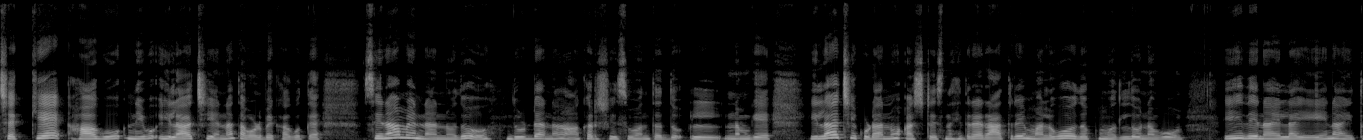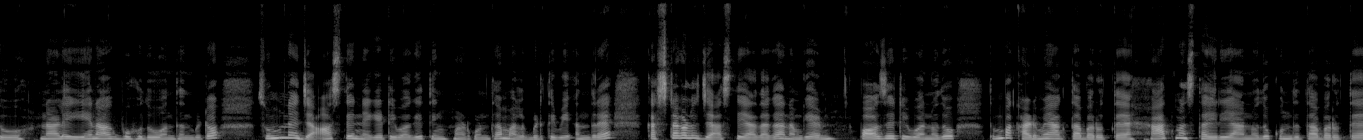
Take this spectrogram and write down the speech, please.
ಚಕ್ಕೆ ಹಾಗೂ ನೀವು ಇಲಾಚಿಯನ್ನು ತಗೊಳ್ಬೇಕಾಗುತ್ತೆ. ಸಿನಾಮೆನ್ ಅನ್ನೋದು ದುಡ್ಡನ್ನು ಆಕರ್ಷಿಸುವಂಥದ್ದು. ನಮಗೆ ಇಲಾಚಿ ಕೂಡ ಅಷ್ಟೇ ಸ್ನೇಹಿತರೆ, ರಾತ್ರಿ ಮಲಗೋದಕ್ಕೆ ಮೊದಲು ನಾವು ಈ ದಿನ ಎಲ್ಲ ಏನಾಯಿತು, ನಾಳೆ ಏನಾಗಬಹುದು ಅಂತಂದ್ಬಿಟ್ಟು ಸುಮ್ಮನೆ ಜಾಸ್ತಿ ನೆಗೆಟಿವ್ ಆಗಿ ಥಿಂಕ್ ಮಾಡ್ಕೊತ ಮಲಗಿಬಿಡ್ತೀವಿ. ಅಂದರೆ ಕಷ್ಟಗಳು ಜಾಸ್ತಿ ಆದಾಗ ನಮಗೆ ಪಾಸಿಟಿವ್ ಅನ್ನೋದು ತುಂಬ ಕಡಿಮೆ ಆಗ್ತಾ ಬರುತ್ತೆ. ಆತ್ಮಸ್ಥೈರ್ಯ ಅನ್ನೋದು ಕುಂದುತ್ತಾ ಬರುತ್ತೆ.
